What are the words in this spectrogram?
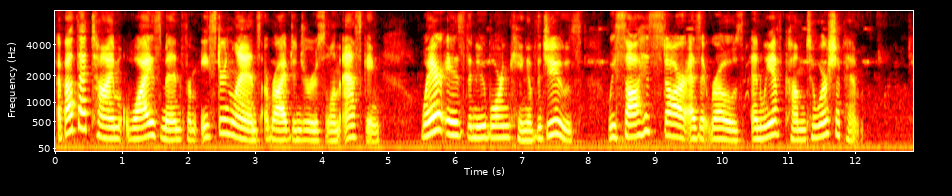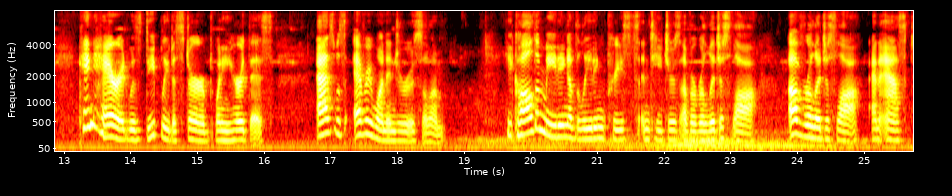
About that time, wise men from eastern lands arrived in Jerusalem, asking, Where is the newborn King of the Jews? We saw his star as it rose, and we have come to worship him. King Herod was deeply disturbed when he heard this, as was everyone in Jerusalem. He called a meeting of the leading priests and teachers of a religious law, of religious law, and asked,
